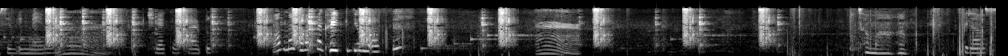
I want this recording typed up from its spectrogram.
Sevdiğim meyve. Hmm. Çilek ve karpuz. Ama bunlar tabaktan kayıp gidiyorlar. Hmm. tamam. Biraz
